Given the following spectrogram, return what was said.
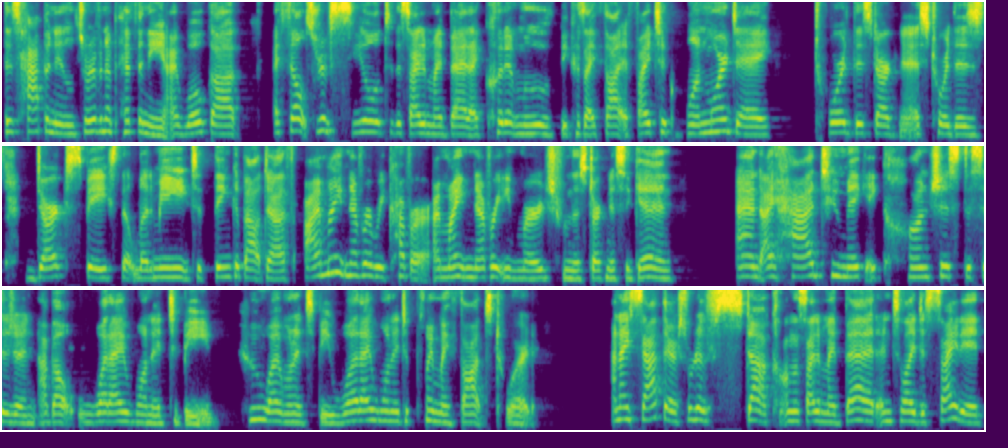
this happened in sort of an epiphany. I woke up, I felt sort of sealed to the side of my bed. I couldn't move because I thought if I took one more day toward this darkness, toward this dark space that led me to think about death, I might never recover. I might never emerge from this darkness again. And I had to make a conscious decision about what I wanted to be, who I wanted to be, what I wanted to point my thoughts toward. And I sat there sort of stuck on the side of my bed until I decided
